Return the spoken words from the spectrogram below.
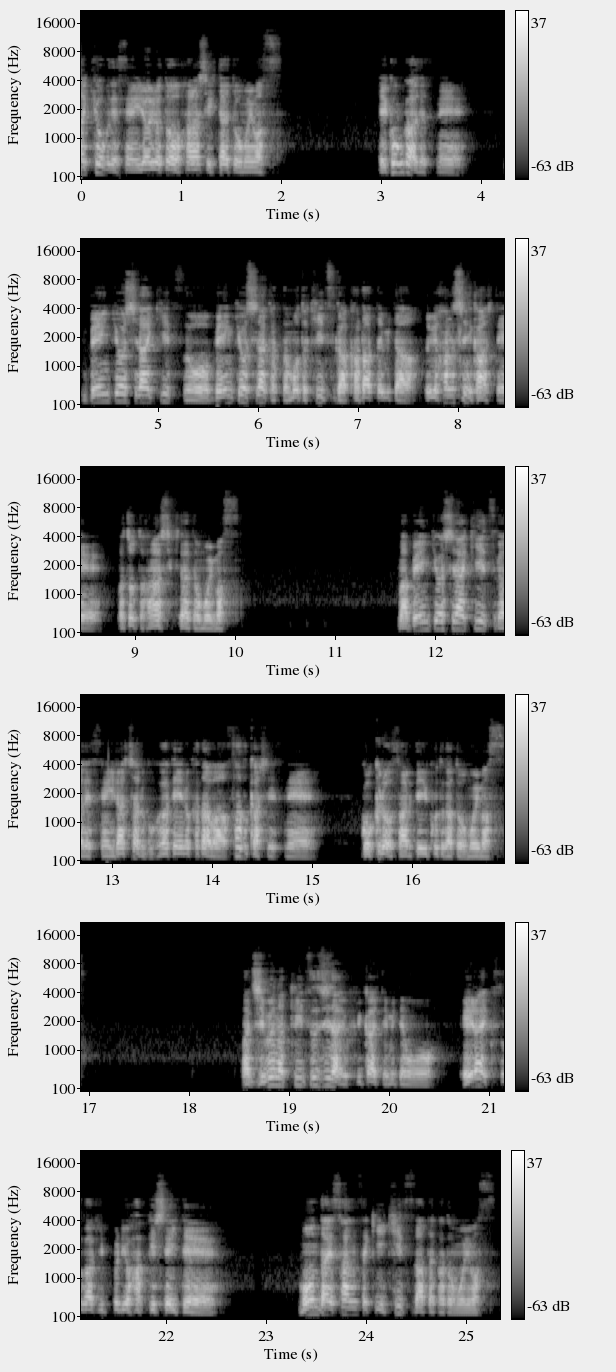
はい、今日もですね、いろいろと話していきたいと思います。え今回はですね、勉強しないキッズを勉強しなかった元キッズが語ってみたという話に関して、まあ、ちょっと話していきたいと思います。まあ、勉強しないキッズがですね、いらっしゃるご家庭の方はさぞかしですね、ご苦労されていることかと思います。まあ、自分のキッズ時代を振り返ってみても、えらいクソガキっぷりを発揮していて、問題山積キッズだったかと思います。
